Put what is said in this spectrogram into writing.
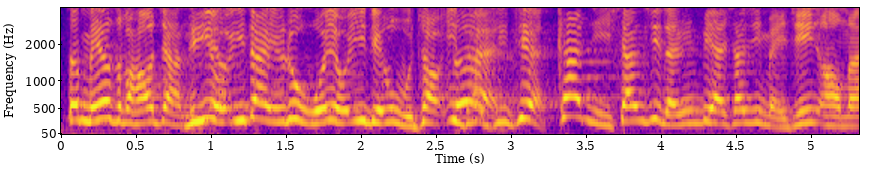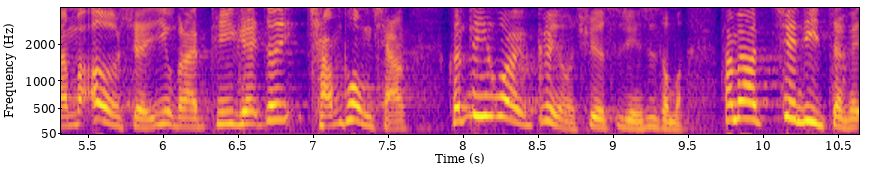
这没有什么好讲。你有一带一路，我有一点五兆印太基建，看你相信人民币还相信美金？哦，我们来嘛二选一，我们来 PK，这强碰强。可另外一个更有趣的事情是什么？他们要建立整个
